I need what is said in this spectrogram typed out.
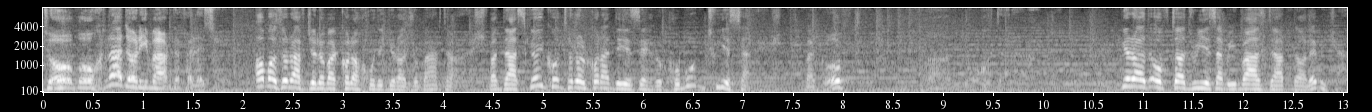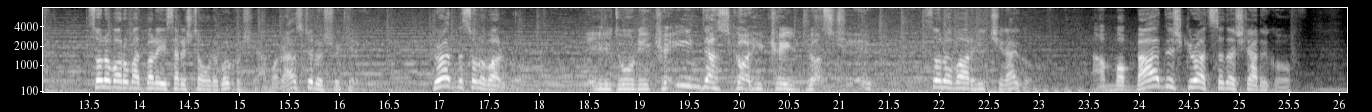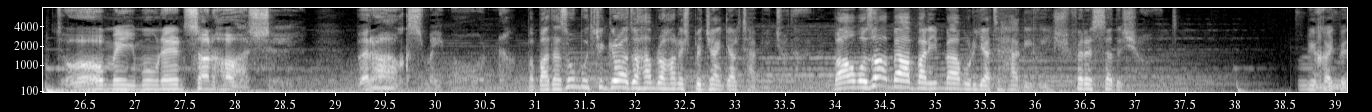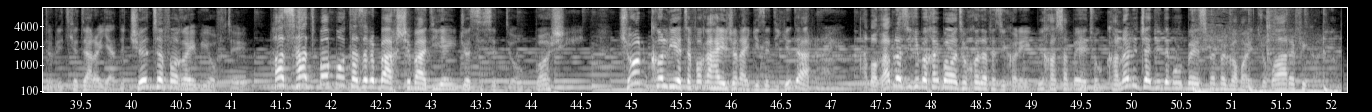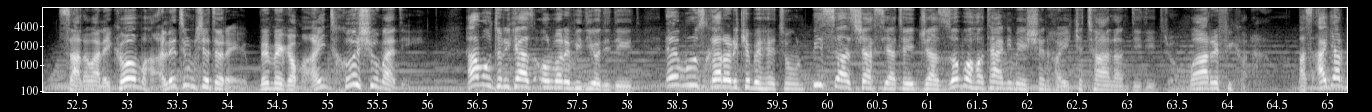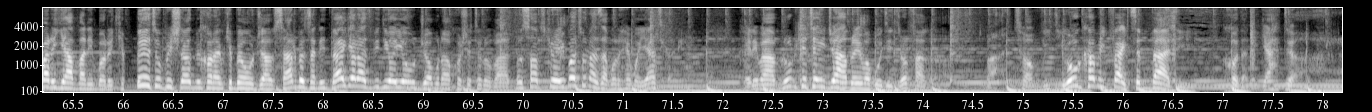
تو مخ نداری مرد فلزی. آمازون رفت جلو و کلاه خود گراد رو برداشت و دستگاه کنترل کننده ذهن رو کبون توی سرش و گفت من دخترم گراد افتاد روی زمین و از درد ناله می‌کرد. سولووار اومد بالای سرش تا اونو بکشه اما رست جلوش رو گرفت. گراد به سولووار گفت می‌دونی که این دستگاهی که اینجاست چیه؟ سولووار هیچی نگفت. اما بعدش گراد صداش کرده گفت تو میمون انسان ها هستی. به رقص میمون. و بعد از اون بود که گراد و همراهانش به جنگل تبدیل شدن. و آموزا به اولین مأموریت حقیقیش فرستاده شد. می‌خواید بدونید که در آینده چه اتفاقایی میفته؟ پس حتما منتظر بخش بعدی این جاسیس دو باشید. چون کلی اتفاق هیجان انگیز دیگه در راهه اما قبل از اینکه بخوایم باهاتون خدافزی کنیم می‌خواستم بهتون کانال جدیدمون به اسم مگامایند رو معرفی کنم. سلام علیکم حالتون چطوره؟ به مگامایند خوش اومدید. همونطوری که از عنوان ویدیو دیدید امروز قراره که بهتون 20 از شخصیت های جذاب و هات انیمیشن هایی که تا الان دیدید رو معرفی کنم. پس اگر برای اولین باره که بهتون پیشنهاد می‌کنم که به اونجا هم سر بزنید و اگر از ویدیوهای اونجا هم خوشتون اومد با subscribe اتون ازمون حمایت کنید. خیلی ممنون که تا اینجا همراه ما بودید رفقا. و تا ویدیو comic fact بعدی. خدا نگهدار.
